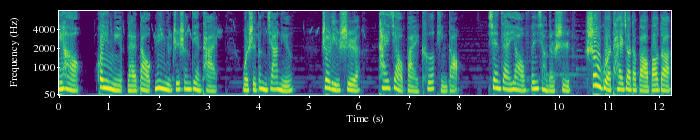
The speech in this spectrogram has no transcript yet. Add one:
你好，欢迎你来到孕育之声电台，我是邓佳宁，这里是胎教百科频道。现在要分享的是受过胎教的宝宝的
